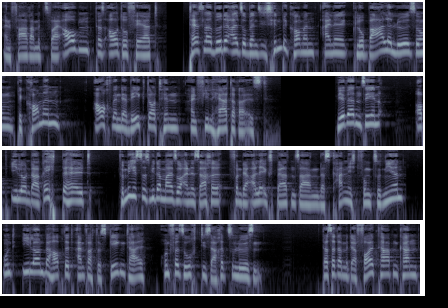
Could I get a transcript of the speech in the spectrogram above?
ein Fahrer mit zwei Augen das Auto fährt. Tesla würde also, wenn sie es hinbekommen, eine globale Lösung bekommen, auch wenn der Weg dorthin ein viel härterer ist. Wir werden sehen, ob Elon da recht behält. Für mich ist das wieder mal so eine Sache, von der alle Experten sagen, das kann nicht funktionieren und Elon behauptet einfach das Gegenteil und versucht die Sache zu lösen. Dass er damit Erfolg haben kann,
